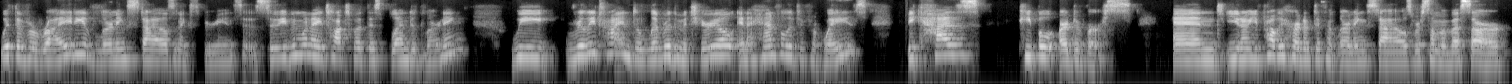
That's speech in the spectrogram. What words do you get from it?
with a variety of learning styles and experiences. So even when I talked about this blended learning, we really try and deliver the material in a handful of different ways because people are diverse. And you know, you've probably heard of different learning styles where some of us are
